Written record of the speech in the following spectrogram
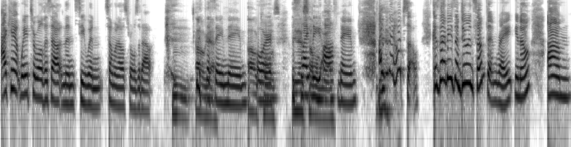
I can't wait to roll this out and then see when someone else rolls it out Mm. with Oh, the yeah. same name Oh, or the slightly off name. I Yeah. mean, I hope so, because that means I'm doing something right. You know, um,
